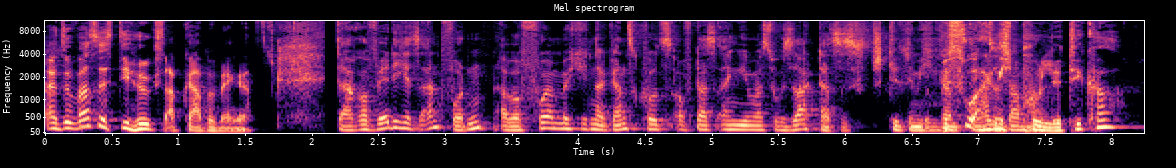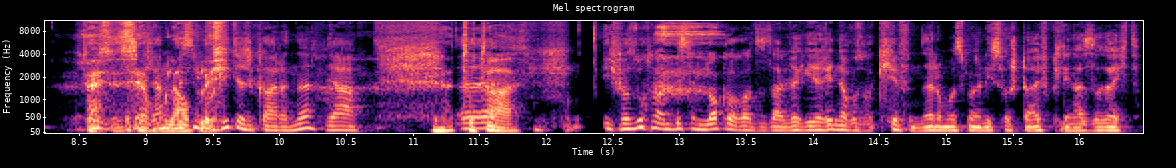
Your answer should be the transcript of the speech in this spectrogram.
Also was ist die Höchstabgabemenge? Darauf werde ich jetzt antworten, aber vorher möchte ich noch ganz kurz auf das eingehen, was du gesagt hast. Es steht nämlich Bist du eigentlich Politiker? Das ist das ja unglaublich. Politisch gerade, ne? Ja. ja total. Äh, ich versuche mal ein bisschen lockerer zu sein. Wir reden ja so Kiffen, ne? Da muss man ja nicht so steif klingen, hast du recht.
